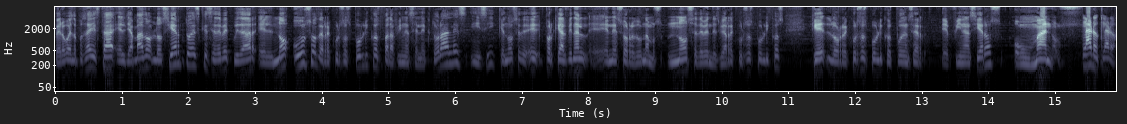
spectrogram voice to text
pero bueno, pues ahí está el llamado. Lo cierto es que se debe cuidar el no uso de recursos públicos para fines electorales y sí, que no se de- eh, porque al final eh, en eso redundamos, no se deben desviar recursos públicos, que los recursos públicos pueden ser eh, financieros o humanos. Claro, claro.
